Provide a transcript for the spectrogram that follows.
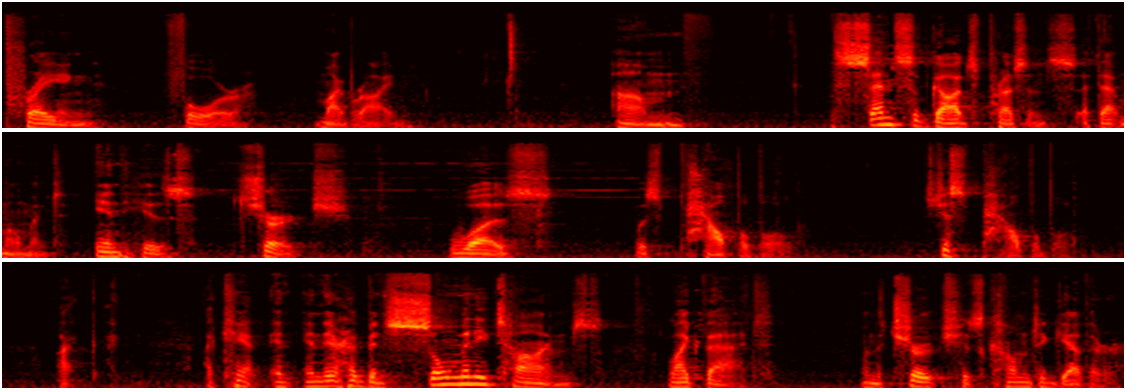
praying for my bride. Um, the sense of God's presence at that moment in his church was, was palpable. It's just palpable. I, I, I can't, and, and there have been so many times like that, when the church has come together,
